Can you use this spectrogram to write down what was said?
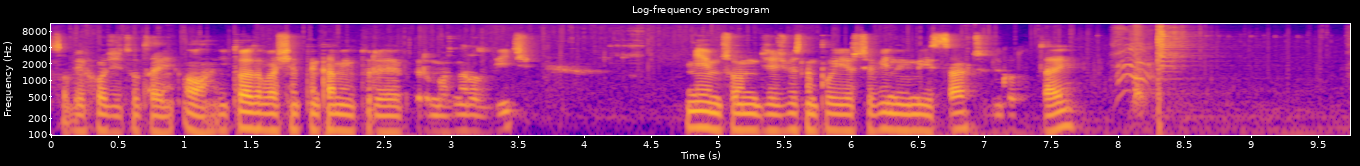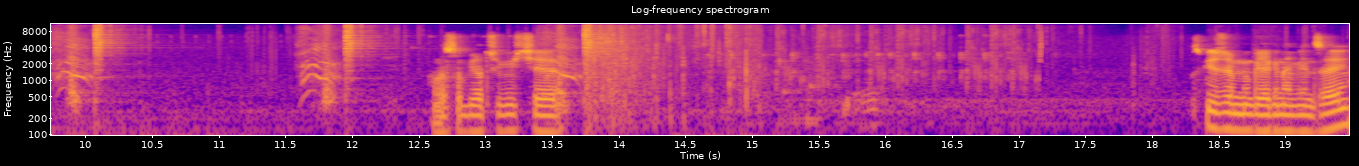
Sobie chodzi tutaj. O, i to jest właśnie ten kamień, który, który można rozbić. Nie wiem, czy on gdzieś występuje jeszcze w innych miejscach, czy tylko tutaj. Ale sobie oczywiście zbierzemy go jak najwięcej.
